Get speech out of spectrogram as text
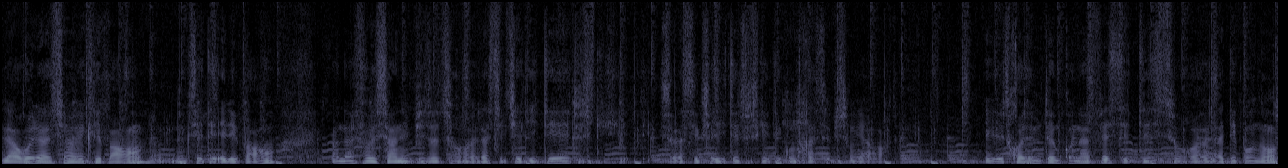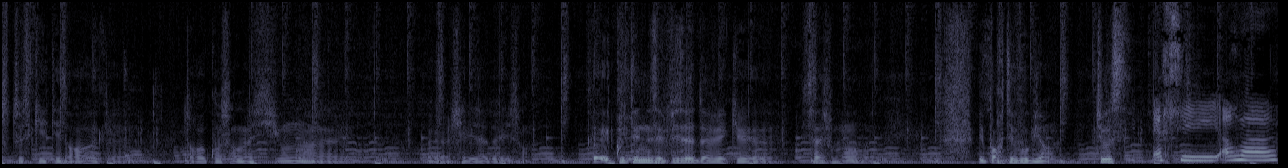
la relation avec les parents, donc c'était et les parents. On a fait aussi un épisode sur euh, la sexualité, tout ce qui, sur la sexualité, tout ce qui était contraception et avortement. Et le troisième thème qu'on a fait, c'était sur euh, la dépendance, tout ce qui était drogue, euh, drogue consommation chez les adolescents. Écoutez nos épisodes avec sagement et portez-vous bien. Tchuss Merci, au revoir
